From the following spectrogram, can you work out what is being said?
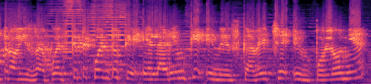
otro, Isra? Pues que te cuento que el arenque en escabeche en Polonia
